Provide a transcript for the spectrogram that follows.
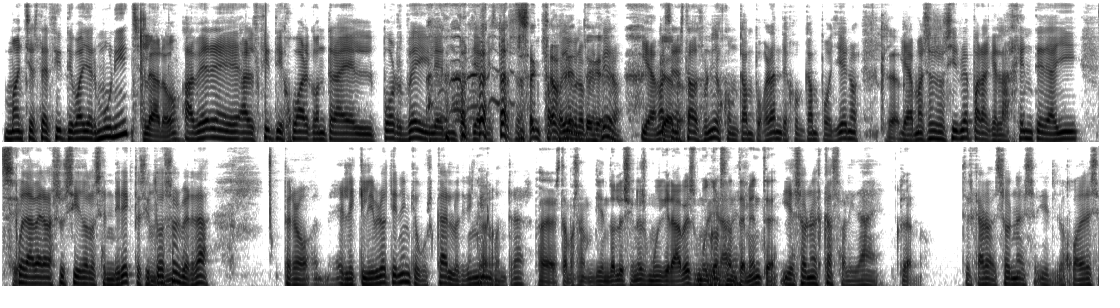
Manchester City-Bayern Múnich. Claro. A ver eh, al City jugar contra el Port Vale en un partido amistoso. Exactamente, que lo prefiero. Y además claro. en Estados Unidos con campos grandes, con campos llenos. Claro. Y además eso sirve para que la gente de allí Sí. pueda ver a sus ídolos en directos. Y todo eso es verdad. Pero el equilibrio tienen que buscar, lo tienen que encontrar. Claro, Estamos viendo lesiones muy graves muy, Muy graves. constantemente. Y eso no es casualidad, ¿eh? Claro. Entonces, claro, eso no es. y los jugadores.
